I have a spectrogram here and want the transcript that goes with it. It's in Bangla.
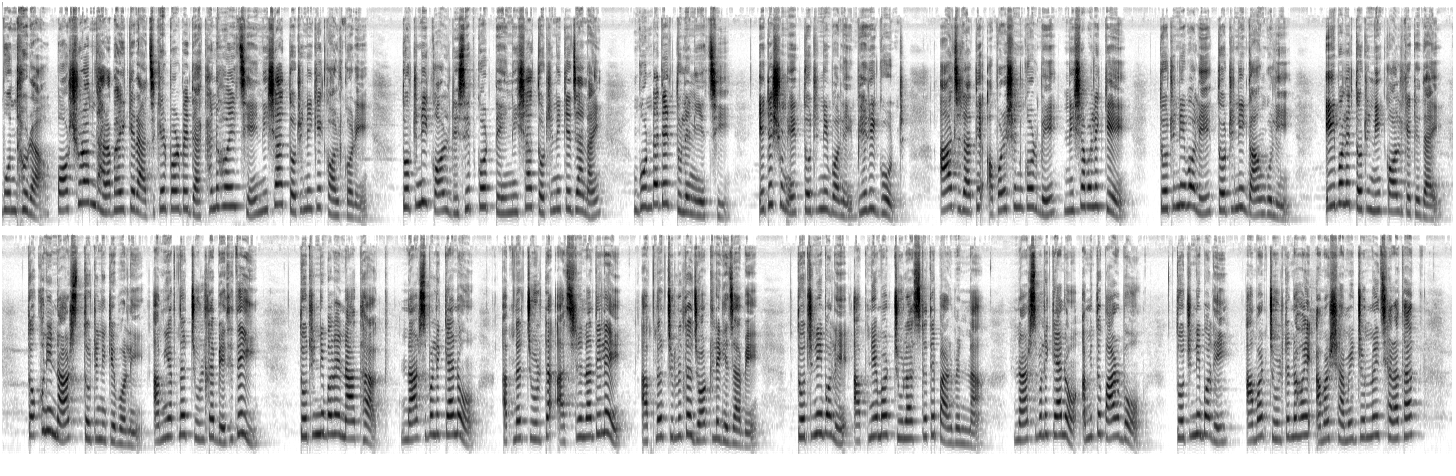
বন্ধুরা, পরশুরাম ধারাবাহিকের আজকের পর্বে দেখানো হয়েছে নিশা তটিনীকে কল করে। তটিনী কল রিসিভ করতেই নিশা তটিনীকে জানায়, গুন্ডাদের তুলে নিয়েছি। এটা শুনে তটিনী বলে, ভেরি গুড। আজ রাতে অপারেশন করবে নিশা বলে কে? তটিনী বলে, তটিনী গাঙ্গুলি। এই বলে তটিনী কল কেটে দেয়। তখনই নার্স তটিনীকে বলে, আমি আপনার চুলটা বেঁধে দেই? তটিনী বলে, না থাক। নার্স বলে, কেন? আপনার চুলটা আছড়ে না দিলে আপনার চুলে তো জট লেগে যাবে। তটিনী বলে, আপনি আমার চুল আঁচড়াতে পারবেন না। নার্স বলে, কেন? আমি তো পারব। তটিনী বলে, আমার চুলটা না হয় আমার স্বামীর জন্যই ছাড়া থাক।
